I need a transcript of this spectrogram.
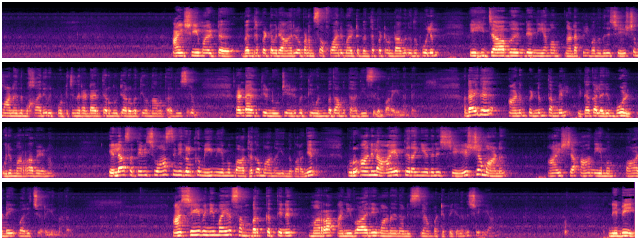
ആയിഷയുമായിട്ട് ബന്ധപ്പെട്ട ഒരു ആരോപണം സഫ്വാനുമായിട്ട് ബന്ധപ്പെട്ട് ഉണ്ടാകുന്നത് പോലും ഈ ഹിജാബിന്റെ നിയമം നടപ്പിൽ വന്നതിന് ശേഷമാണ് എന്ന് ബുഖാരി റിപ്പോർട്ട് ചെയ്യുന്ന രണ്ടായിരത്തി അറുന്നൂറ്റി അറുപത്തി ഒന്നാമത്തെ ഹദീസിലും രണ്ടായിരത്തി എണ്ണൂറ്റി എഴുപത്തി ഒൻപതാമത്തെ ഹദീസിലും പറയുന്നുണ്ട്. അതായത് ആണും പെണ്ണും തമ്മിൽ ഇടകലരുമ്പോൾ ഒരു മറ വേണം. എല്ലാ സത്യവിശ്വാസിനികൾക്കും ഈ നിയമം ബാധകമാണ് എന്ന് പറഞ്ഞ് ഖുർആാനിൽ ആയത്തിറങ്ങിയതിന് ശേഷമാണ് ആയിഷ ആ നിയമം പാടെ വലിച്ചെറിയുന്നത്. ആശയവിനിമയ സമ്പർക്കത്തിന് മറ അനിവാര്യമാണ് എന്നാണ് ഇസ്ലാം പഠിപ്പിക്കുന്നത്. ശരിയാണ്. നബി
